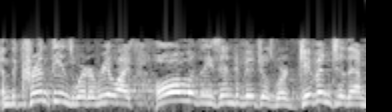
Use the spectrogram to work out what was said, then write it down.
And the Corinthians were to realize all of these individuals were given to them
